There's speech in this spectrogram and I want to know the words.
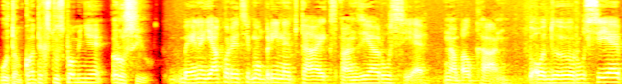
u tom kontekstu spominje Rusiju. Mene jako recimo brine ta ekspanzija Rusije na Balkanu. Od Rusije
